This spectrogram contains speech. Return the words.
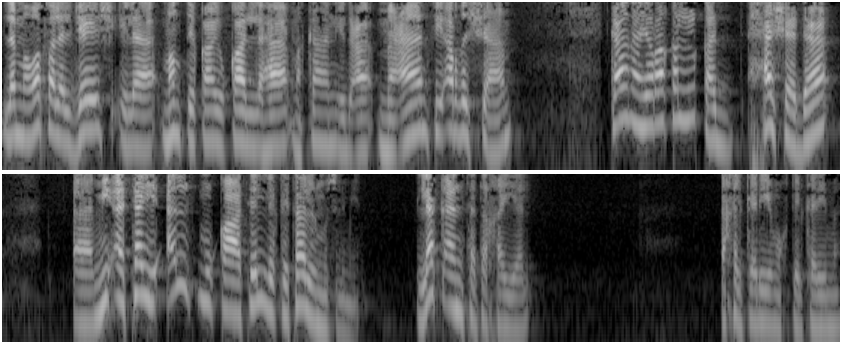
لما وصل الجيش إلى منطقة يقال لها مكان يدعى معان في أرض الشام كان هرقل قد حشد آه، مئتي ألف مقاتل لقتال المسلمين. لك أن تتخيل أخي الكريم أختي الكريمة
